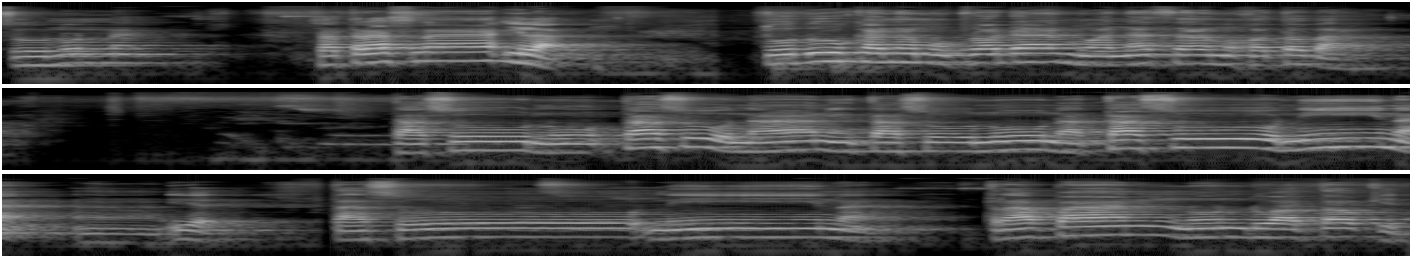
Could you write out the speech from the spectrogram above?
sununna satrasna ila tuduh kana mufrada muannatsa mukhatabah tasunu tasunani tasununa tasunina nah, iya tasunina terapan nun dua taukid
